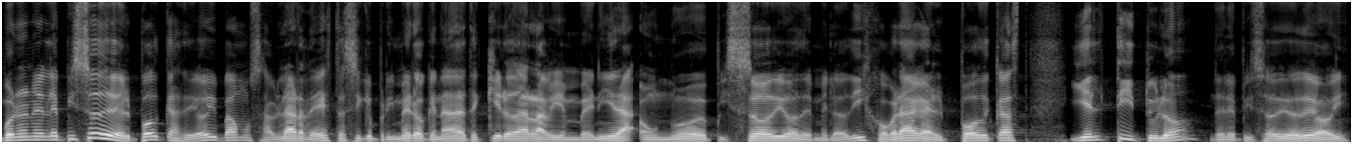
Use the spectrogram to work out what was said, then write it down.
Bueno, en el episodio del podcast de hoy vamos a hablar de esto, así que primero que nada te quiero dar la bienvenida a un nuevo episodio de Me lo dijo Braga, el podcast, y el título del episodio de hoy,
